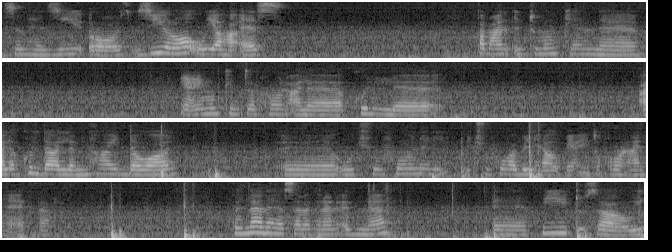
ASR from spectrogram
اسمها zeros zero وياها s طبعا أنتم ممكن آه يعني ممكن تروحون على كل على كل دالة من هاي الدوال. وتشوفون ال... تشوفوها بال help يعني تقرون عنها أكثر. فهنا هسه مثلا عندنا أه V تساوي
